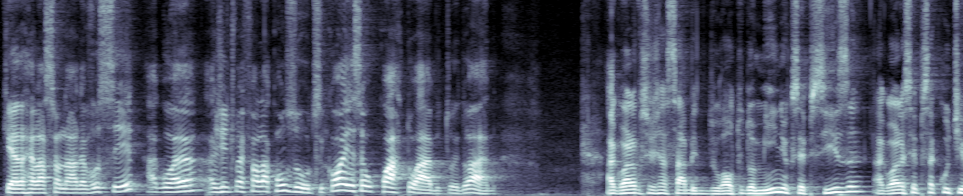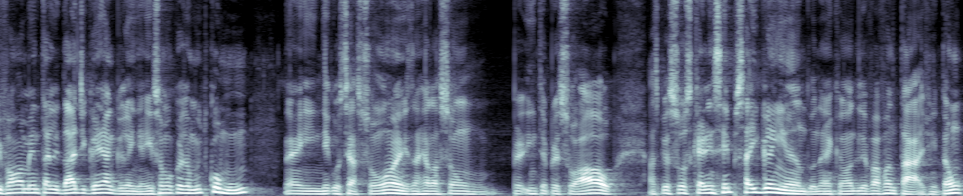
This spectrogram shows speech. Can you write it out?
que era relacionado a você, agora a gente vai falar com os outros. E qual é esse é o quarto hábito, Eduardo? Agora você já sabe do autodomínio que você precisa, agora você precisa cultivar uma mentalidade ganha-ganha. Isso é uma coisa muito comum né, em negociações, na relação interpessoal, as pessoas querem sempre sair ganhando, né, que é de levar vantagem. Então,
